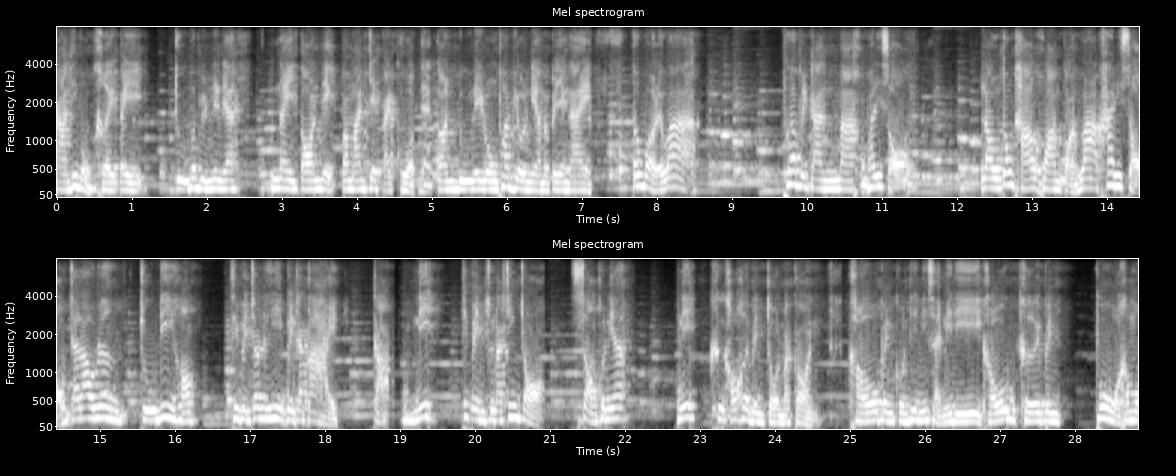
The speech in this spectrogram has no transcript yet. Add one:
การณ์ที่ผมเคยไปดูภาพยนตร์เนี้ยในตอนเด็กประมาณ 7-8 ขวบเนี่ย ตอนดูในโรงภาพยนตร์เนี่ยมันเป็นยังไง ต้องบอกเลยว่า เพื่อเป็นการมาของภาคที่สองเราต้องเท้าความก่อนว่าภาคที่สองจะเล่าเรื่องจูดี้ฮอปที่เป็นเจ้าหน้าที่เป็นกระต่ายกับนิกที่เป็นสุนัขจิ้งจอกสองคนเนี้ยนิกคือเขาเคยเป็นโจรมาก่อน เขาเป็นคนที่นิสัยไม่ดี เขาเคยเป็นพวกหัวขโม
